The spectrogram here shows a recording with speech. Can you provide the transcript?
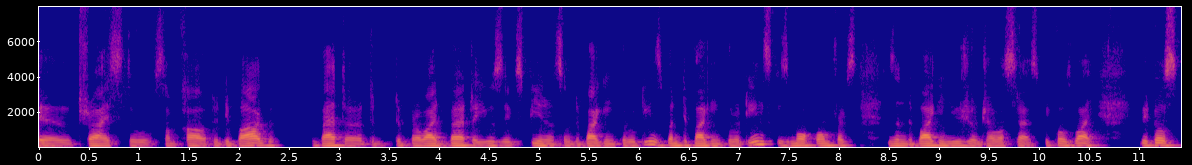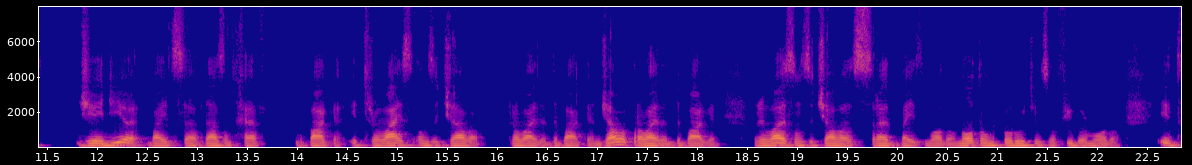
uh, tries to somehow to debug better to, to provide better user experience of debugging routines, but debugging routines is more complex than debugging usual Java threads. Because why? Because JID by itself doesn't have debugger. It relies on the Java provided debugger. And Java provided debugger relies on the Java thread-based model, not on coroutines or Fiber model. It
